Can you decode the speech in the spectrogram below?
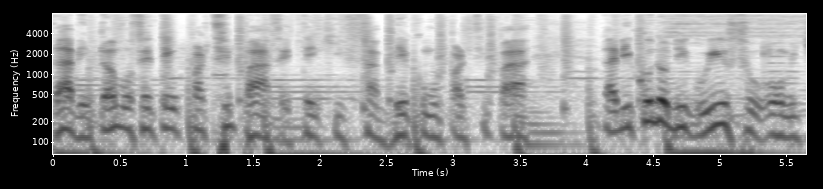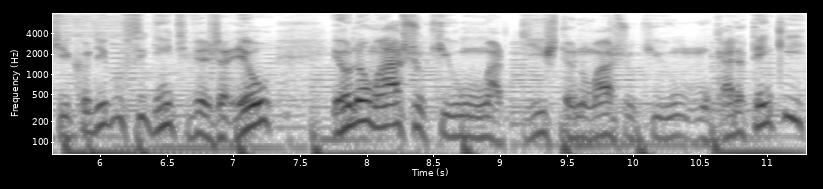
Sabe? Então você tem que participar, você tem que saber como participar. Sabe? E quando eu digo isso, homem Tico, eu digo o seguinte, veja, eu eu não acho que um artista, eu não acho que um, um, cara tem que,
